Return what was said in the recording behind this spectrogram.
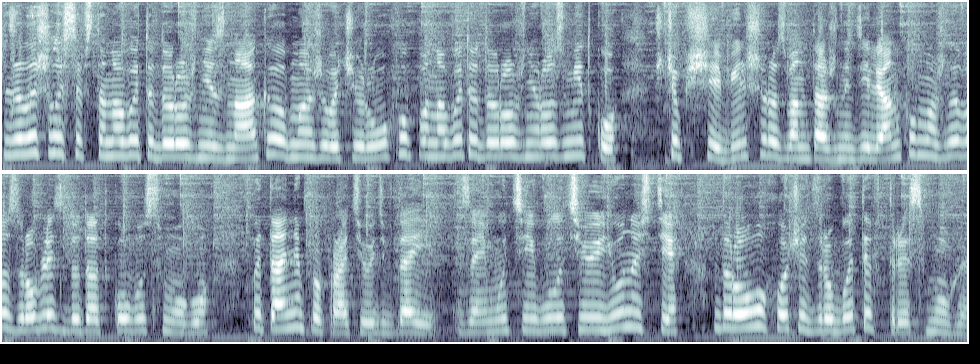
Залишилося встановити дорожні знаки, обмежувачі руху, поновити дорожню розмітку. Щоб ще більше розвантажити ділянку, можливо, зроблять додаткову смугу. Питання пропрацюють в ДАІ. Займуться і вулицею юності. Дорогу хочуть зробити в три смуги.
